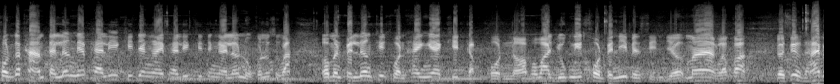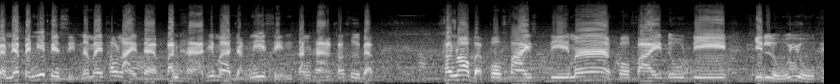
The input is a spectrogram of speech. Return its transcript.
คนก็ถามแต่เรื่องเนี้ยแพรรี่คิดยังไงแพรรี่คิดยังไงแล้วหนูก็รู้สึกว่าเออมันเป็นเรื่องที่ควรให้แง่คิดกับคนเนาะเพราะว่ายุคนี้คนเป็นหนี้เป็นสินเยอะมาก แล้วก็โดยที่สุดท้ายแบบเนี้ยเป็นหนี้เป็นสินน่ะไม่เท่าไหร่แต่ปัญหาที่มาจากหนี้สินต่างหากก็คือแบบขข้างนอกแบบโปรไฟล์ดีมาก โปรไฟล์ดูดี กินหรูอยู่แพ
